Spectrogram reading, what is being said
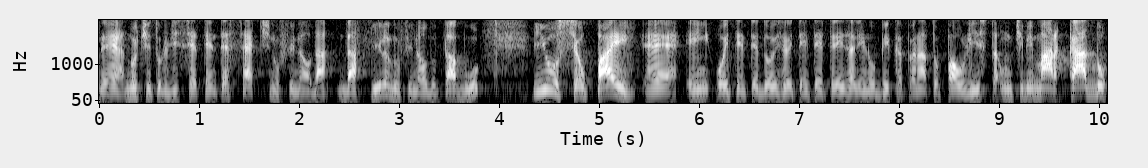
é, no título de 77, no final da, da fila, no final do tabu. E o seu pai, é, em 82 e 83, ali no bicampeonato paulista, um time marcado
